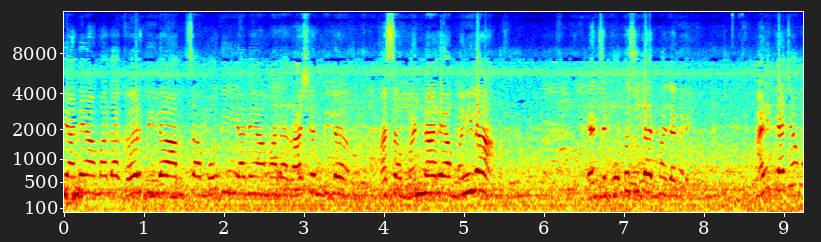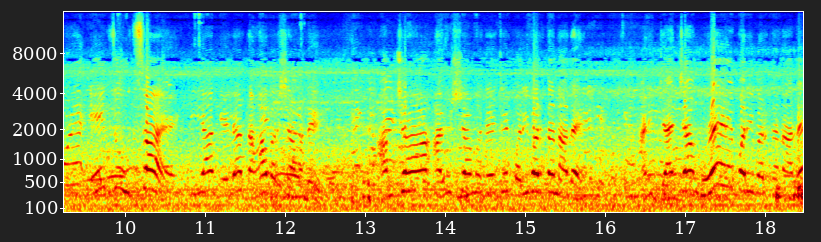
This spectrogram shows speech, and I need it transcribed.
याने आम्हाला घर दिलं आमचा मोदी याने आम्हाला राशन दिलं असं म्हणणाऱ्या महिला यांचे फोटोसुद्धा आहेत माझ्याकडे. आणि त्याच्यामुळे एक जो उत्साह आहे की या गेल्या दहा वर्षामध्ये आमच्या आयुष्यामध्ये जे परिवर्तन आलं आहे आणि ज्याच्यामुळे हे परिवर्तन आलंय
